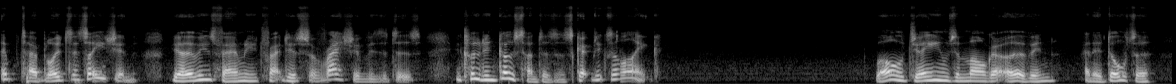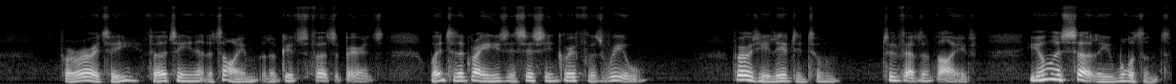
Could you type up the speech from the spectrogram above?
a tabloid sensation. The Irving's family attracted a rash of visitors, including ghost hunters and skeptics alike. While James and Margaret Irving and their daughter, Verity, 13 at the time of Giff's first appearance, went to the graves insisting Giff was real. Verity lived until 2005. He almost certainly wasn't.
